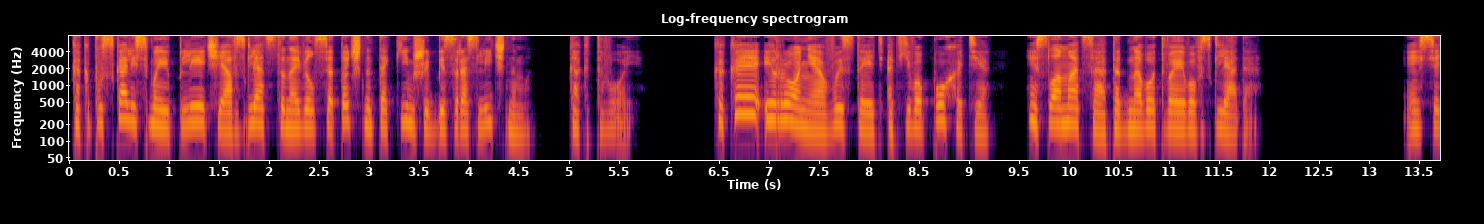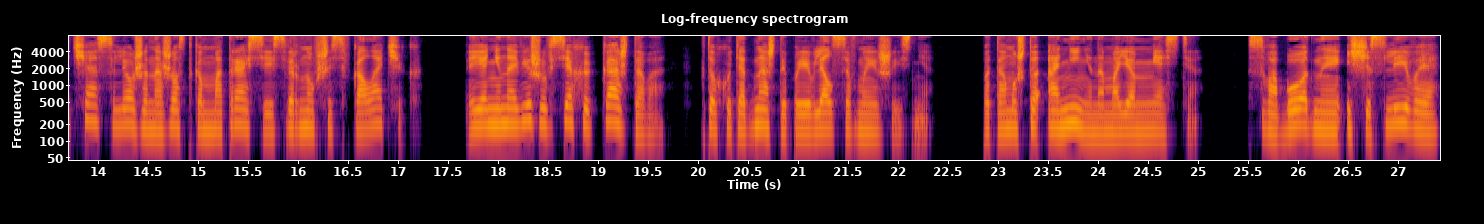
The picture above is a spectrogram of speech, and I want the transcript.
как опускались мои плечи, а взгляд становился точно таким же безразличным, как твой. Какая ирония выстоять от его похоти и сломаться от одного твоего взгляда. И сейчас, лежа на жестком матрасе и свернувшись в калачик, я ненавижу всех и каждого, кто хоть однажды появлялся в моей жизни, потому что они не на моем месте. Свободные и счастливые,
